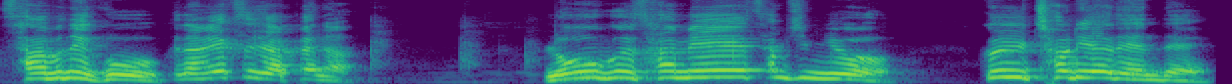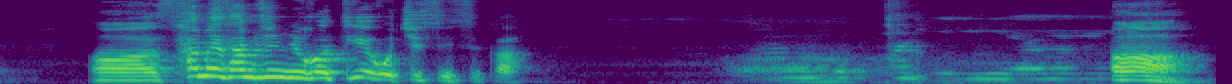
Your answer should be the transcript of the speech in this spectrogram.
4분의 9. 그 다음 x 좌표는 로그 3의 36을 처리해야 되는데, 어, 3의 36 어떻게 고칠 수 있을까? 곱하기 2에 어,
